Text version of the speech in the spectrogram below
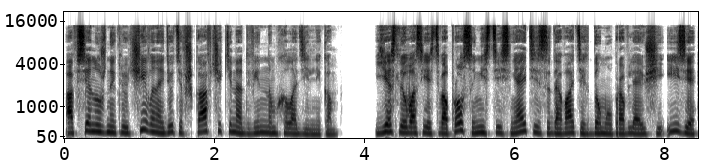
а все нужные ключи вы найдете в шкафчике над винным холодильником. Если у вас есть вопросы, не стесняйтесь задавать их домоуправляющей Изи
